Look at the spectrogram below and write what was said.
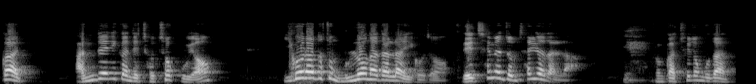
그러니까 안 되니까 이제 젖혔고요. 이거라도 좀 물러나달라 이거죠. 내 체면 좀 살려달라. 예, 그러니까 최종 구단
